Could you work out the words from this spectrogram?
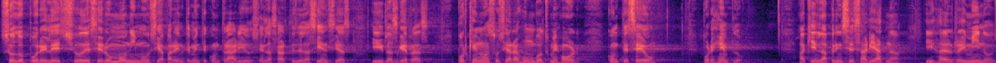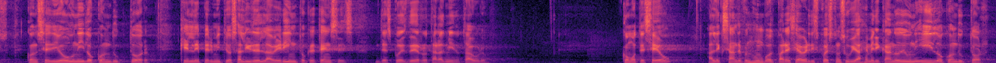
solo por el hecho de ser homónimos y aparentemente contrarios en las artes de las ciencias y las guerras, ¿por qué no asociar a Humboldt mejor con Teseo, por ejemplo, a quien la princesa Ariadna, hija del rey Minos, concedió un hilo conductor que le permitió salir del laberinto cretenses después de derrotar al Minotauro? Como Teseo, Alexander von Humboldt parece haber dispuesto en su viaje americano de un hilo conductor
